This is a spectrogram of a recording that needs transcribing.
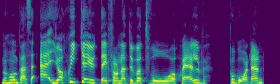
Men hon bara så här, äh, jag skickar ut dig från att du var två år själv på gården.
